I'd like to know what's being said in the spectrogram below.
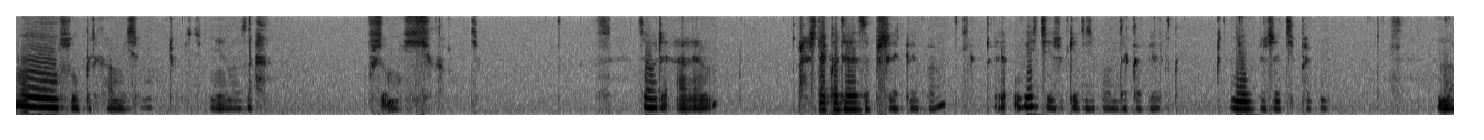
O, super, chamy się. Oczywiście nie no, za... Zawsze musi się chamić. Sorry, ale aż tak od razu przegrywam. Ale uwierzcie, że kiedyś byłam taka wielka. Nie uwierzycie pewnie. No.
